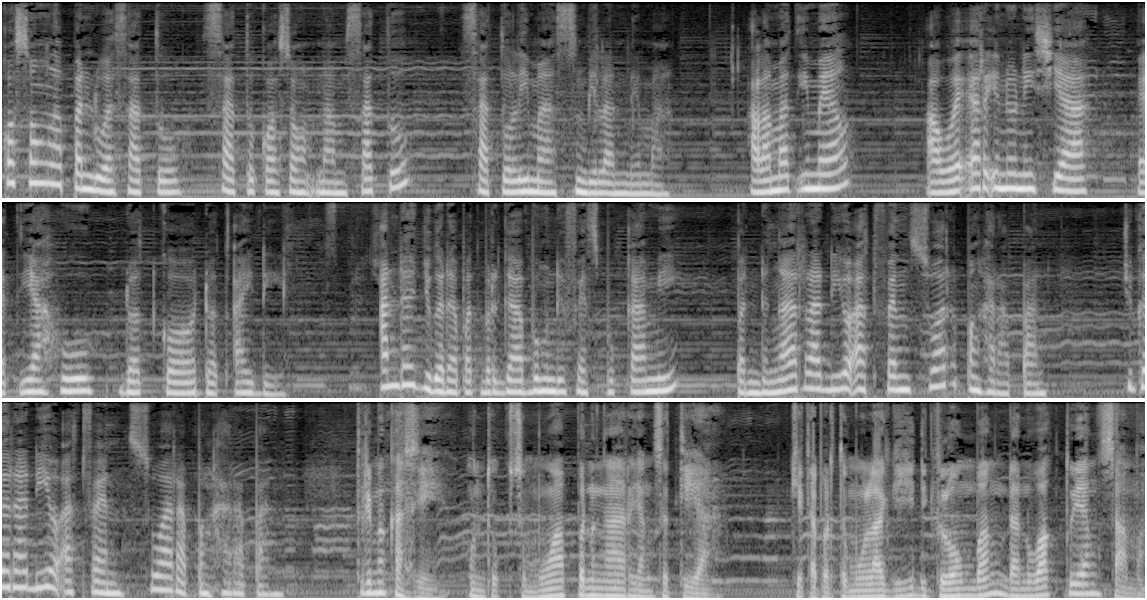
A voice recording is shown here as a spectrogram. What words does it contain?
0821 1061 1595. Alamat email awrindonesia@yahoo.co.id. Anda juga dapat bergabung di Facebook kami, pendengar Radio Advent Suara Pengharapan, juga Radio Advent Suara Pengharapan. Terima kasih untuk semua pendengar yang setia. Kita bertemu lagi di gelombang dan waktu yang sama.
